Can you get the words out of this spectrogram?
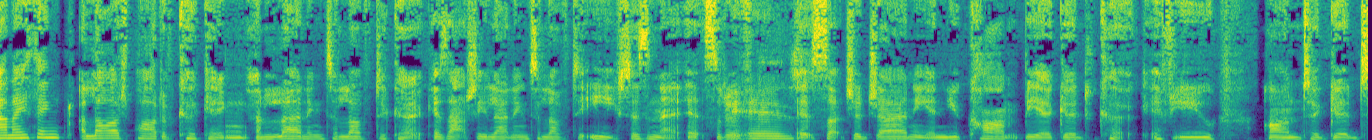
And I think a large part of cooking and learning to love to cook is actually learning to love to eat, isn't it? It's sort of, it it's such a journey and you can't be a good cook if you aren't a good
